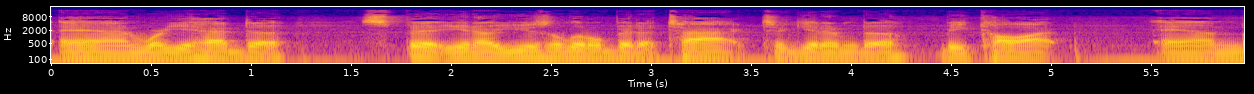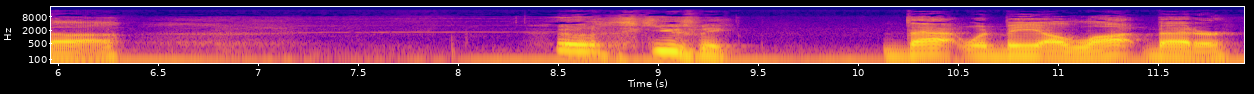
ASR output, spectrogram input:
and where you had to spit, you know, use a little bit of tact to get him to be caught and uh excuse me. That would be a lot better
